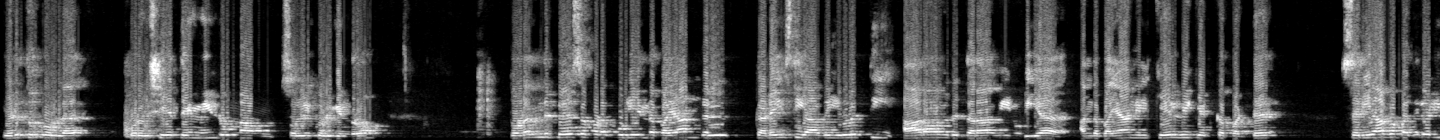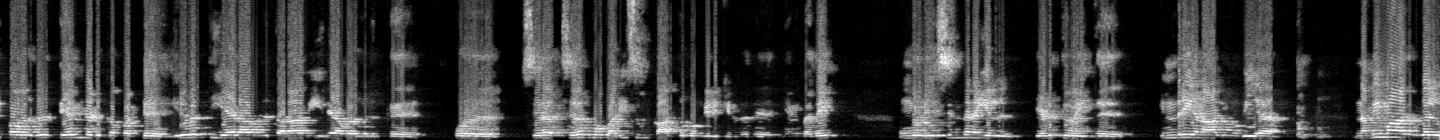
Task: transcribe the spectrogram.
எடுத்துக்கொள்ள ஒரு விஷயத்தை மீண்டும் நாம் சொல்லிக் கொள்கின்றோம். தொடர்ந்து பேசப்படக்கூடிய இந்த பயான்கள் கடைசியாக இருபத்தி ஆறாவது தராவியினுடைய அந்த பயானில் கேள்வி கேட்கப்பட்டு சரியாக பதிலளிப்பவர்கள் தேர்ந்தெடுக்கப்பட்டு இருபத்தி ஏழாவது தராவியிலே அவர்களுக்கு ஒரு சிற சிறப்பு பரிசும் காத்து கொண்டிருக்கின்றது என்பதை உங்களுடைய சிந்தனையில் எடுத்து வைத்து இன்றைய நாளினுடைய நபிமார்கள்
